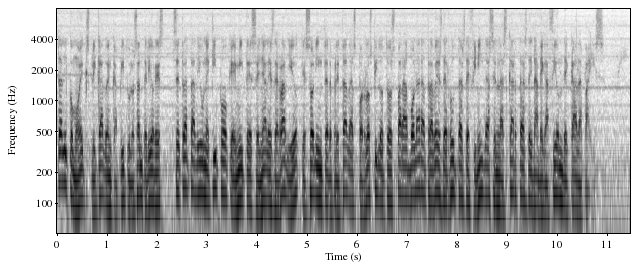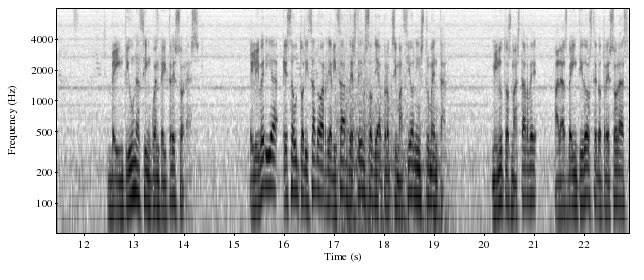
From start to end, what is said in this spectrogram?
Tal y como he explicado en capítulos anteriores, se trata de un equipo que emite señales de radio que son interpretadas por los pilotos para volar a través de rutas definidas en las cartas de navegación de cada país. 21 a 53 horas. El Iberia es autorizado a realizar descenso de aproximación instrumental. Minutos más tarde, a las 22.03 horas,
